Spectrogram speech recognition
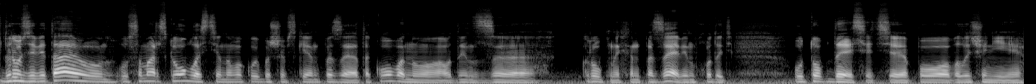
Друзі, вітаю! У Самарській області Новокуйбишевське НПЗ атаковано. Один з е, крупних НПЗ. Він входить у топ-10 по величині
